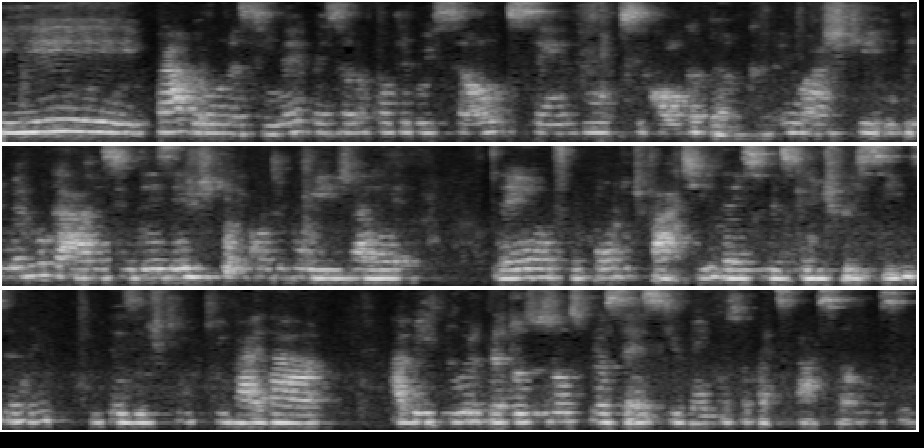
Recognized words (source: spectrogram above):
E para a Bruna, assim, né, pensando na contribuição sendo psicóloga branca, eu acho que, em primeiro lugar, assim, o desejo de querer contribuir já é né, um, um ponto de partida, é isso mesmo que a gente precisa, né, o desejo que, que vai dar abertura para todos os outros processos que vêm com sua participação, assim.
